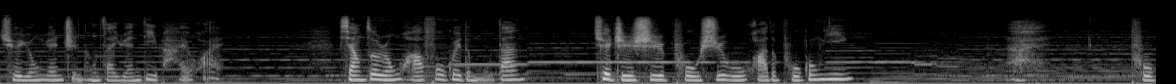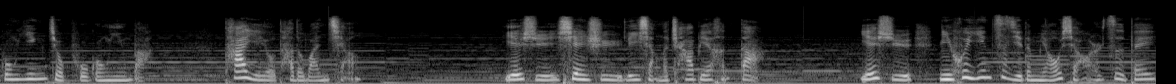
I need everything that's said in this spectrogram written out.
却永远只能在原地徘徊。想做荣华富贵的牡丹，却只是朴实无华的蒲公英。唉，蒲公英就蒲公英吧，它也有它的顽强。也许现实与理想的差别很大，也许你会因自己的渺小而自卑。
